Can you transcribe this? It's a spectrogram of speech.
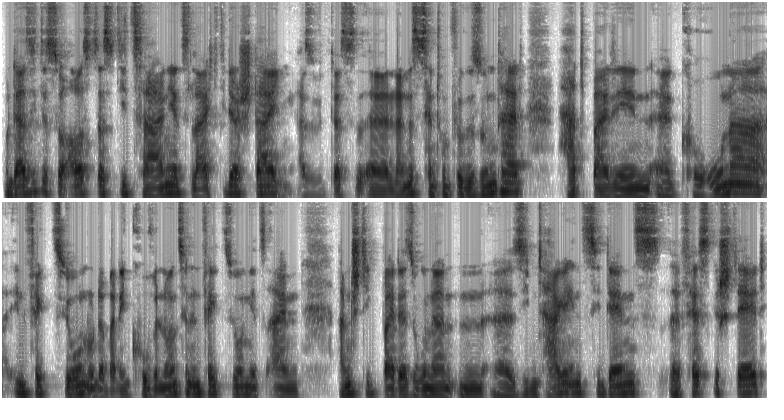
Und da sieht es so aus, dass die Zahlen jetzt leicht wieder steigen. Also das äh, Landeszentrum für Gesundheit hat bei den äh, Corona-Infektionen oder bei den Covid-19-Infektionen jetzt einen Anstieg bei der sogenannten äh, Sieben-Tage-Inzidenz festgestellt.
